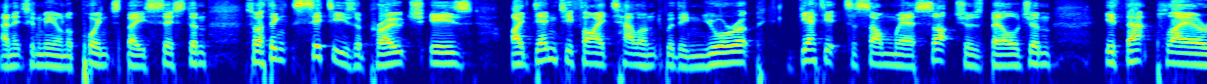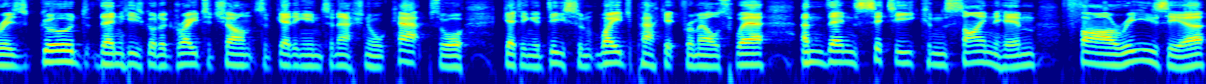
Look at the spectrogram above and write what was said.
and it's going to be on a points based system. So I think City's approach is identify talent within Europe, get it to somewhere such as Belgium, if that player is good, then he's got a greater chance of getting international caps or getting a decent wage packet from elsewhere. And then City can sign him far easier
